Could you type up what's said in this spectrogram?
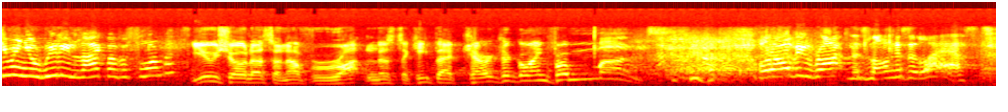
You mean you really like my performance? You showed us enough rottenness to keep that character going for months. well, I'll be rotten as long as it lasts.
